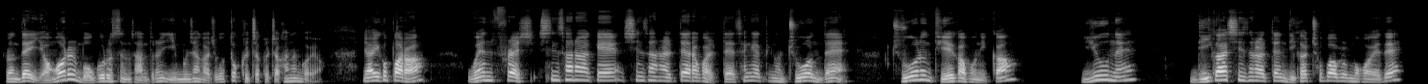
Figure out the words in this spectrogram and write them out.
그런데 영어를 목으로 쓰는 사람들은 이 문장 가지고 또 글쩍글쩍 하는 거예요. 야 이거 봐라. when fresh, 신선하게 신선할 때라고 할 때 생략된 건 주어인데 주어는 뒤에 가보니까 you네 네가 신선할 땐 네가 초밥을 먹어야 돼?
